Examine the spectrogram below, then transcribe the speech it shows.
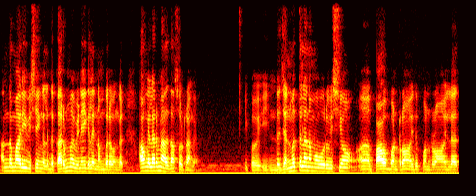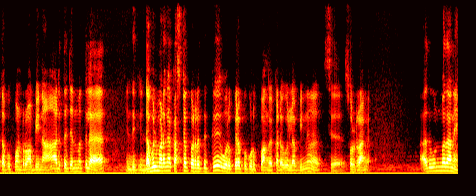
அந்த மாதிரி விஷயங்கள் இந்த கர்ம வினைகளை நம்புறவங்க அவங்க எல்லாருமே அதுதான் சொல்கிறாங்க இப்போ இந்த ஜென்மத்தில் நம்ம ஒரு விஷயம் பாவம் பண்ணுறோம் இது பண்ணுறோம் இல்லை தப்பு பண்ணுறோம் அப்படின்னா அடுத்த ஜென்மத்தில் இதுக்கு டபுள் மடங்காக கஷ்டப்படுறதுக்கு ஒரு பிறப்பு கொடுப்பாங்க கடவுள் அப்படின்னு சொல்கிறாங்க அது உண்மைதானே?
